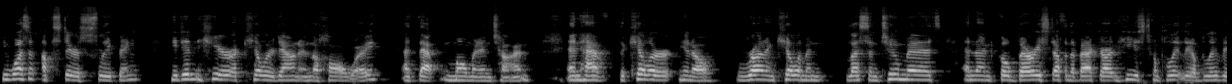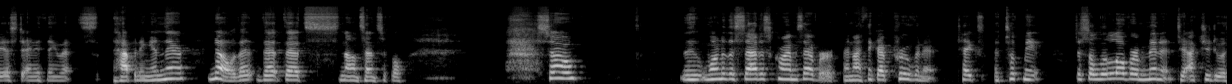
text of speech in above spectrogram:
He wasn't upstairs sleeping. He didn't hear a killer down in the hallway at that moment in time and have the killer, you know, run and kill him in less than two minutes and then go bury stuff in the backyard and he's completely oblivious to anything that's happening in there. No, that that that's nonsensical. So one of the saddest crimes ever, and I think I've proven it, takes it took me just a little over a minute to actually do a,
